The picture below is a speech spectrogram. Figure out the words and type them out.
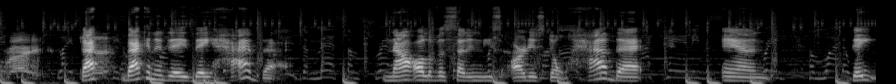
Right. Back Yeah. back in the day, they had that. Now all of a sudden, these artists don't have that, and they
